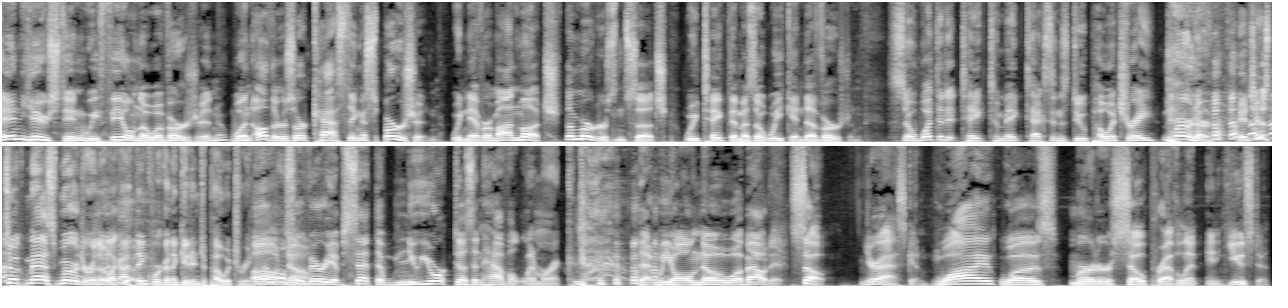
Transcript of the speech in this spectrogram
In Houston, we feel no aversion when others are casting aspersion. We never mind much the murders and such. We take them as a weekend diversion. So, what did it take to make Texans do poetry? Murder. it just took mass murder, and they're like, I think we're going to get into poetry. I'm oh, also no. very upset that New York doesn't have a limerick that we all know about it. So, you're asking, why was murder so prevalent in Houston?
